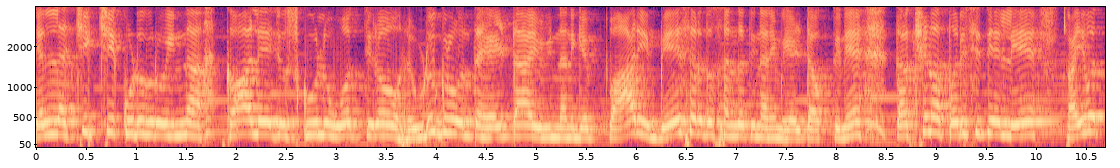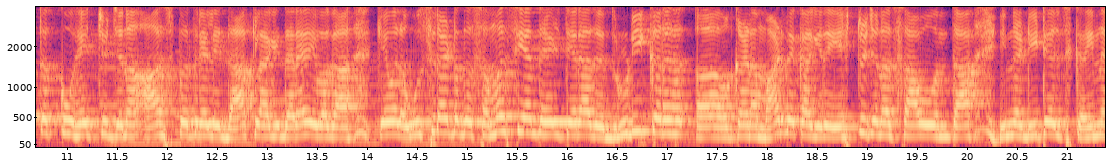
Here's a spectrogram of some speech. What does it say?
ಎಲ್ಲ ಚಿಕ್ಕ ಚಿಕ್ಕ ಹುಡುಗರು, ಇನ್ನ ಕಾಲೇಜು ಸ್ಕೂಲು ಓದ್ತಿರೋ ಹುಡುಗರು ಅಂತ ಹೇಳ್ತಾ ನನಗೆ ಭಾರಿ ಬೇಸರದ ಸಂಗತಿ ನಾನು ನಿಮ್ಗೆ ಹೇಳ್ತಾ ಹೋಗ್ತೀನಿ. ತಕ್ಷಣ ಪರಿಸ್ಥಿತಿಯಲ್ಲಿ ಐವತ್ತಕ್ಕೂ ಹೆಚ್ಚು ಜನ ಆಸ್ಪತ್ರೆಯಲ್ಲಿ ದಾಖಲಾಗಿದ್ದಾರೆ. ಇವಾಗ ಕೇವಲ ಉಸಿರಾಟದ ಸಮಸ್ಯೆ ಅಂತ ಹೇಳ್ತೀರಾ, ಆದರೆ ದೃಢೀಕರಣ ಮಾಡಬೇಕಾಗಿದೆ. ಎಷ್ಟು ಜನ ಸಾವು ಅಂತ ಇನ್ನ ಡೀಟೇಲ್ಸ್ ಇನ್ನ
